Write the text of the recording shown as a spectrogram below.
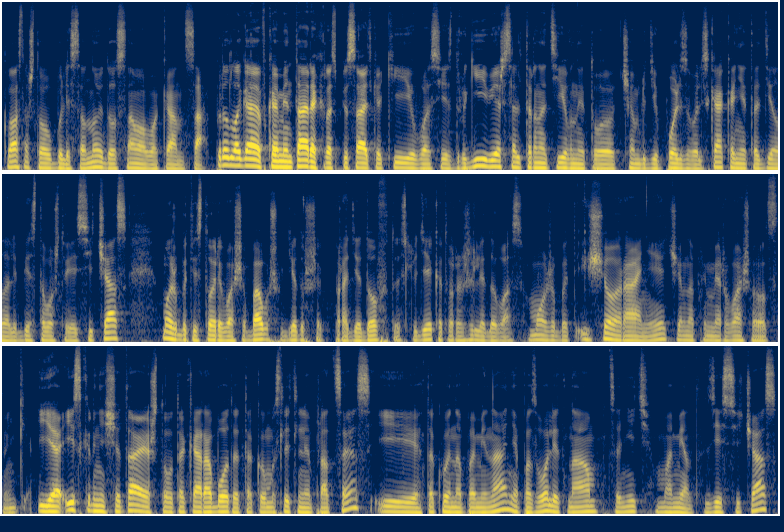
классно, что вы были со мной до самого конца. Предлагаю в комментариях расписать, какие у вас есть другие версии альтернативные, то, чем люди пользовались, как они это делали без того, что есть сейчас. Может быть, история ваших бабушек, дедушек, прадедов, то есть людей, которые жили до вас. Может быть, еще ранее, чем, например, ваши родственники. И я искренне считаю, что вот такая работа, такой мыслительный процесс и такое напоминание позволит нам ценить момент здесь, сейчас,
